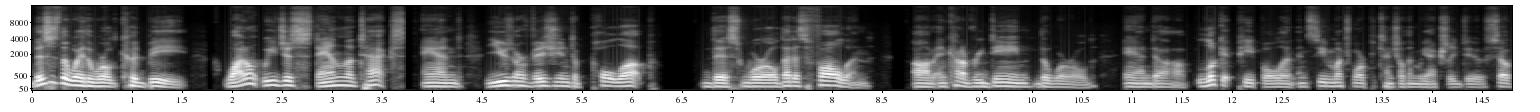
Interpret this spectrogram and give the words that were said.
this is the way the world could be. Why don't we just stand on the text and use our vision to pull up this world that has fallen, um, and kind of redeem the world and uh, look at people and, and see much more potential than we actually do?" So,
